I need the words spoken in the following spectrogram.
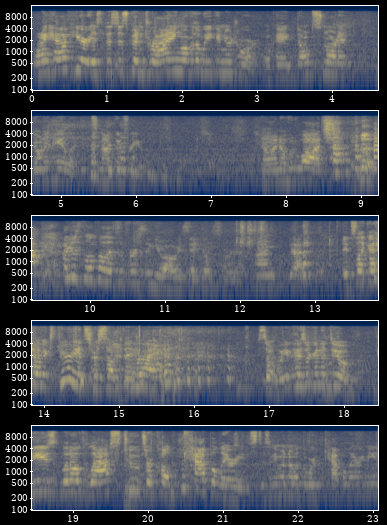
what I have here is, this has been drying over the week in your drawer, okay? Don't snort it, don't inhale it, it's not good for you. Now I know who to watch. I just love how that's the first thing you always say, don't snort it. I'm, that, it's like I have experience or something. Right. So what you guys are gonna do, these little glass tubes are called capillaries. Does anyone know what the word capillary means?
